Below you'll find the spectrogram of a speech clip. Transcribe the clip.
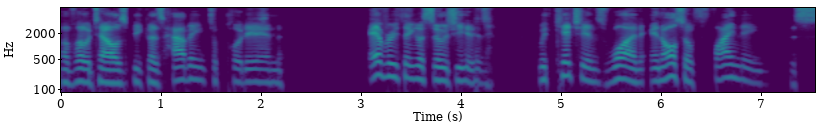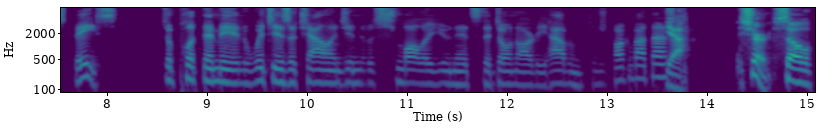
of hotels because having to put in everything associated with kitchens, one, and also finding the space to put them in, which is a challenge in those smaller units that don't already have them. Can you talk about that? Yeah, sure. So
